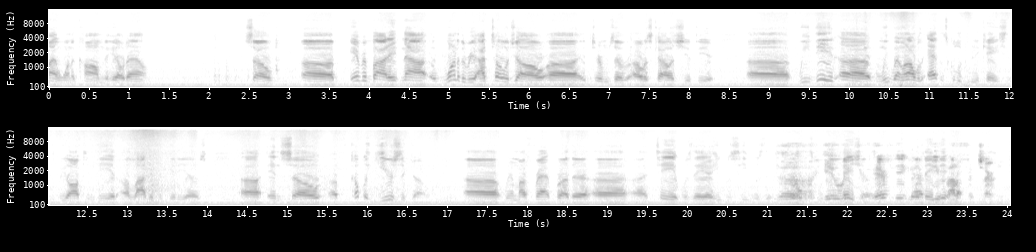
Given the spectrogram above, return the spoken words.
might want to calm the hell down. So, uh, everybody. Now, one of the re- I told y'all uh, in terms of our scholarship here, uh, we did. Uh, we when I was at the School of Communications, we often did a lot of different videos, uh, and so a couple of years ago, uh, when my frat brother uh, uh, Ted was there, he was he was the he was here we go. Everything got to be about a fraternity.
